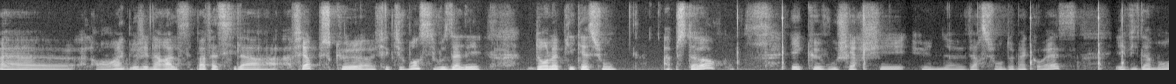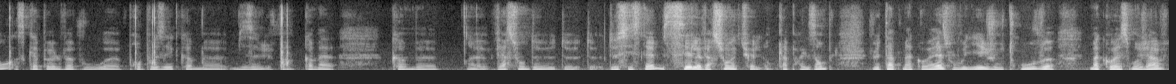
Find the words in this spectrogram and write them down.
Euh, alors en règle générale, c'est pas facile à, faire puisque effectivement, si vous allez dans l'application App Store et que vous cherchez une version de macOS, évidemment, ce va vous proposer comme mise, enfin, comme, comme version de, système, c'est la version actuelle. Donc là, par exemple, je tape macOS, vous voyez, je trouve macOS Mojave.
